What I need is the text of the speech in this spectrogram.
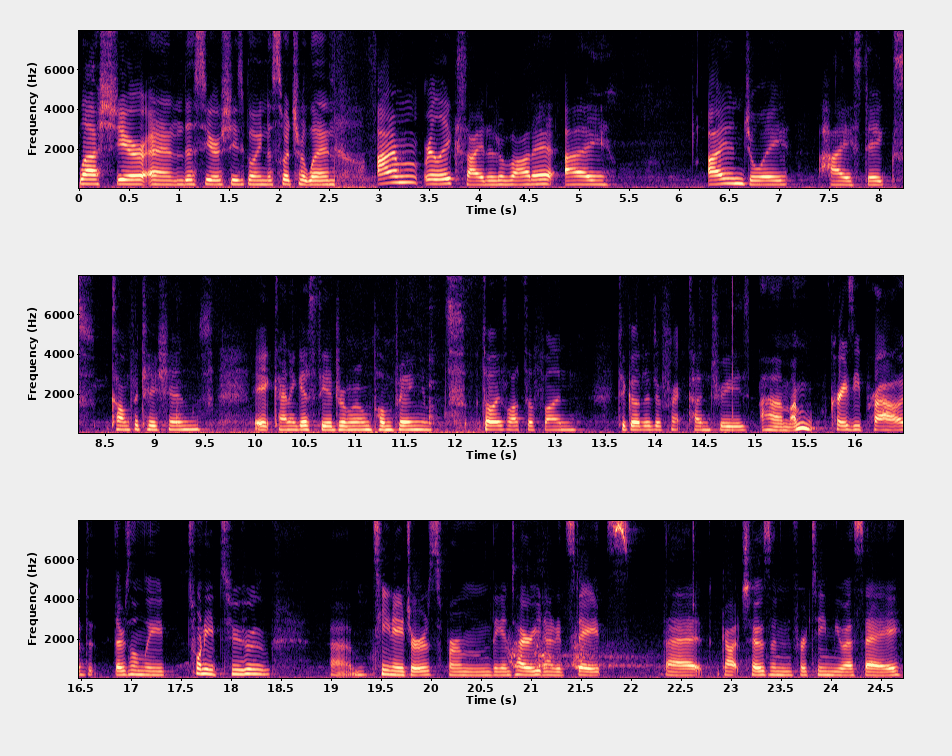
last year, and this year she's going to Switzerland. I'm really excited about it. I I enjoy high stakes competitions. It kind of gets the adrenaline pumping. It's, it's always lots of fun to go to different countries. Um, I'm crazy proud. There's only 22 um, teenagers from the entire United States that got chosen for Team USA.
